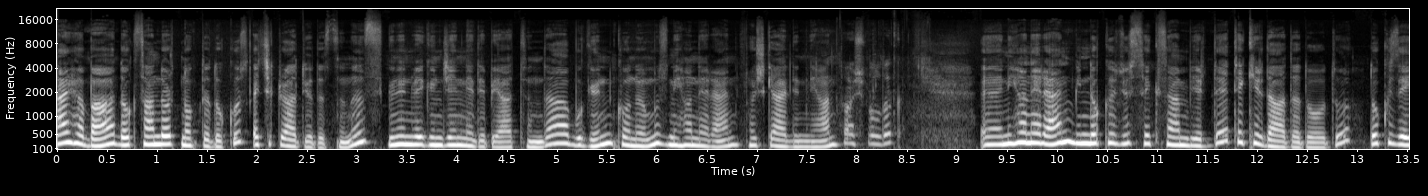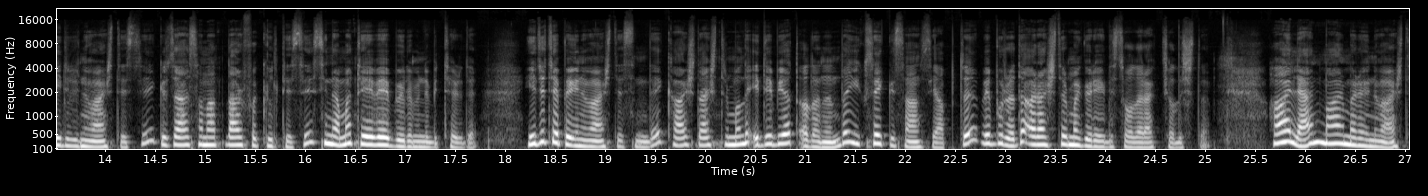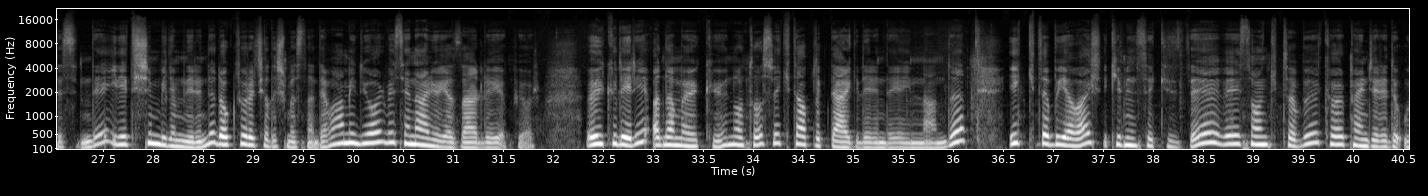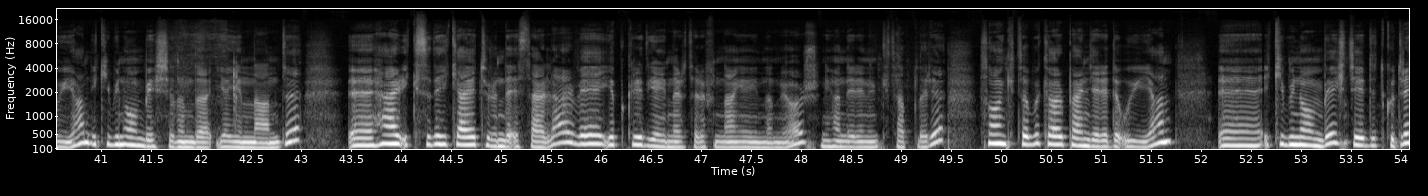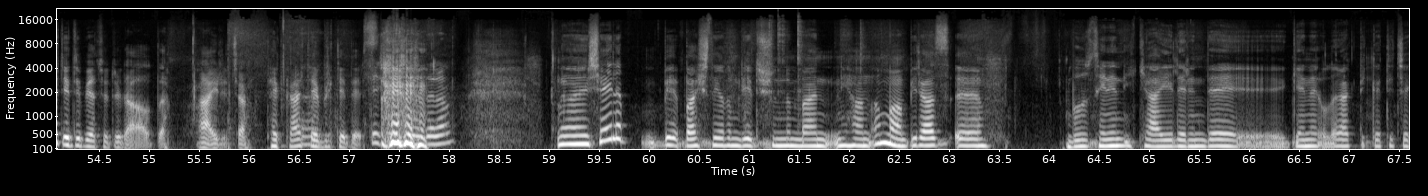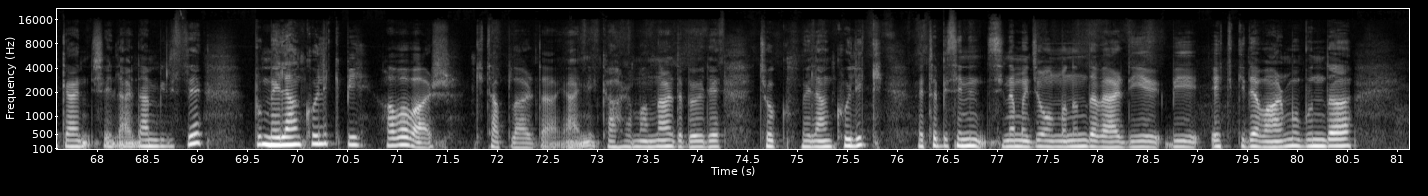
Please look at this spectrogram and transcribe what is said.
Merhaba, 94.9 Açık Radyo'dasınız. Günün ve Güncel'in edebiyatında bugün konuğumuz Nihan Eren. Hoş geldin Nihan. Hoş bulduk. Ee, Nihan Eren 1981'de Tekirdağ'da doğdu. 9 Eylül Üniversitesi Güzel Sanatlar Fakültesi Sinema TV bölümünü bitirdi. Yeditepe Üniversitesi'nde karşılaştırmalı edebiyat alanında yüksek lisans yaptı ve burada araştırma görevlisi olarak çalıştı. Halen Marmara Üniversitesi'nde iletişim bilimlerinde doktora çalışmasına devam ediyor ve senaryo yazarlığı yapıyor. Öyküleri Adam Öykü, Notos ve Kitaplık dergilerinde yayınlandı. İlk kitabı Yavaş 2008'de ve son kitabı Kör Pencere'de Uyuyan 2015 yılında yayınlandı. Ee, her ikisi de hikaye türünde eserler ve Yapı Kredi Yayınları tarafından yayınlanıyor. Nihan Eren'in kitapları. Son kitabı Kör Pencere'de Uyuyan 2015 e, Cevdet Kudret Edebiyat Ödülü aldı ayrıca. Tekrar evet. tebrik ederiz. Teşekkür ederim. Ee, şeyle başlayalım diye düşündüm ben Nihan ama biraz e, bu senin hikayelerinde e, genel olarak dikkati çeken şeylerden birisi bu melankolik bir hava var kitaplarda. Yani kahramanlar da böyle çok melankolik ve tabii senin sinemacı olmanın da verdiği bir etki de var mı bunda?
